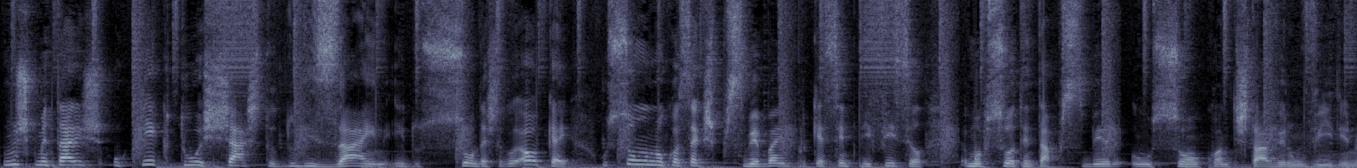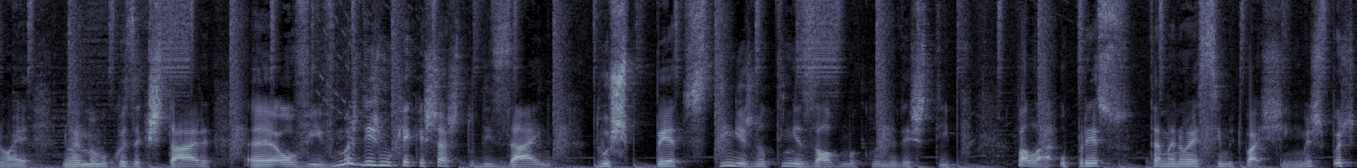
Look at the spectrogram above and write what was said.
nos comentários o que é que tu achaste do design e do som desta coisa. Ok, o som não consegues perceber bem porque é sempre difícil uma pessoa tentar perceber o som quando está a ver um vídeo, não é? Não é a mesma coisa que estar uh, ao vivo. Mas diz-me o que é que achaste do design, do aspecto, se tinhas, não tinhas alguma coluna deste tipo. Vá lá, o preço também não é assim muito baixinho, mas depois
